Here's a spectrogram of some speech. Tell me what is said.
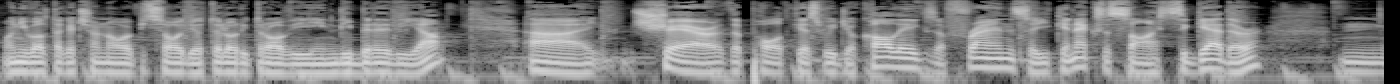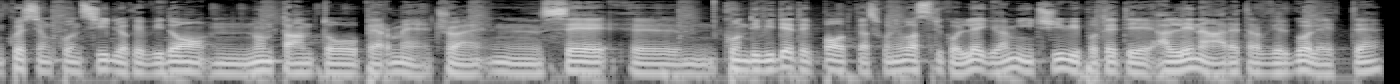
ogni volta che c'è un nuovo episodio te lo ritrovi in libreria. Uh, share the podcast with your colleagues or friends so you can exercise together. Mm, questo è un consiglio che vi do mm, non tanto per me, cioè mm, se eh, condividete il podcast con i vostri colleghi o amici vi potete allenare, tra virgolette,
